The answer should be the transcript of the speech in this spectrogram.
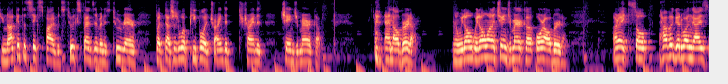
Do not get the 6.5. It's too expensive and it's too rare. But that's just what people are trying to trying to change America and Alberta. And we don't we don't want to change America or Alberta. All right, so have a good one, guys.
